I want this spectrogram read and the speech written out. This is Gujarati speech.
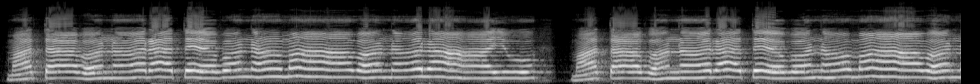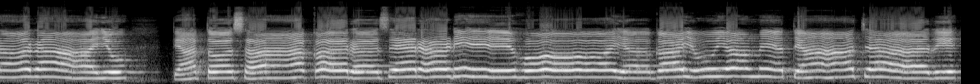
માતા વન રાતે વનમાં વન રાયું માતા વન રાતે વનમાં વન ત્યાં તો સાકર શેરડી હોય, ગાયું અમે ત્યાં ચારી.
